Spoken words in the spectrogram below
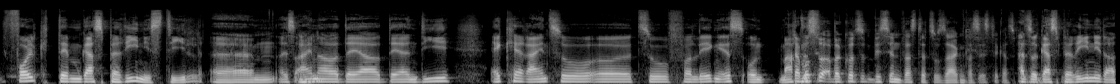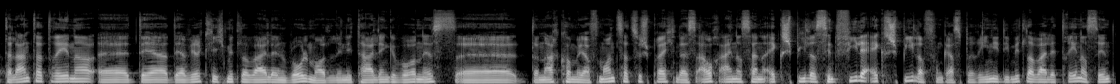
folgt dem Gasperini-Stil. Ähm, ist mhm. einer, der, der in die Ecke rein zu, äh, zu verlegen ist und macht. Da musst du aber kurz ein bisschen was dazu sagen. Was ist der Gasperini? Also Gasperini, der Atalanta-Trainer, äh, der, der wirklich mittlerweile ein Role Model in Italien geworden ist. Äh, danach kommen wir auf Monza zu sprechen. Da ist auch einer seiner Ex-Spieler. Es sind viele Ex-Spieler von Gasperini, die mittlerweile Trainer sind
